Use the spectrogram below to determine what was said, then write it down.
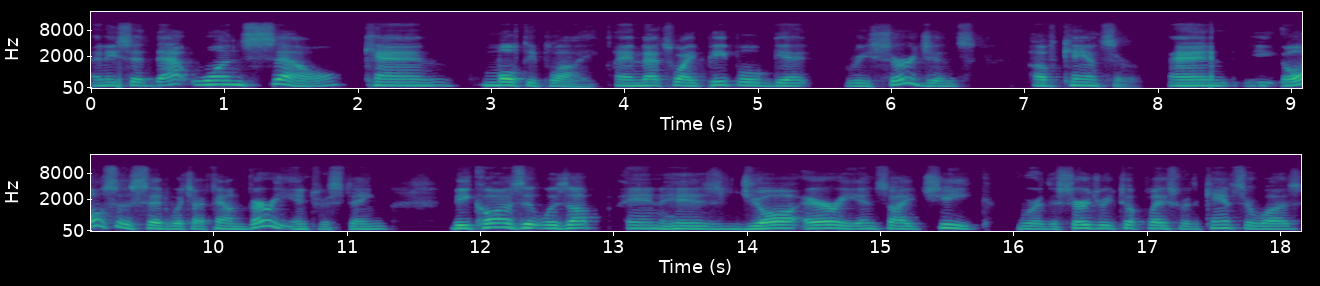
and he said that one cell can multiply and that's why people get resurgence of cancer and he also said which i found very interesting because it was up in his jaw area inside cheek where the surgery took place where the cancer was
